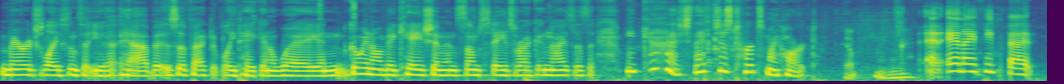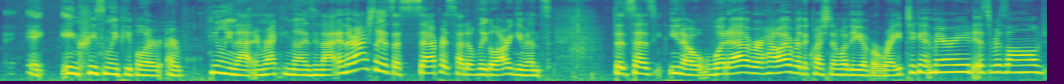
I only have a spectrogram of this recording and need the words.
marriage license that you have is effectively taken away. And going on vacation in some states recognizes it. I mean, gosh, that just hurts my heart. Yep. Mm-hmm. And, and I think that increasingly people are, are feeling that and recognizing that. And there actually is a separate set of legal arguments that says, you know, whatever, however, the question of whether you have a right to get married is resolved,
